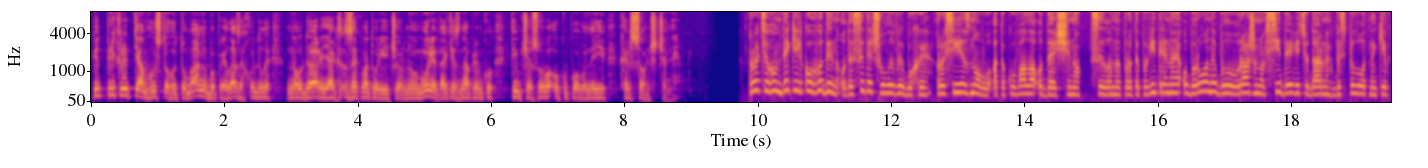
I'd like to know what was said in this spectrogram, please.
Під прикриттям густого туману БПЛА заходили на удар як з акваторії Чорного моря, так і з напрямку тимчасово окупованої Херсонщини. Протягом декількох годин одесити чули вибухи. Росія знову атакувала Одещину. Силами протиповітряної оборони було уражено всі дев'ять ударних безпілотників,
